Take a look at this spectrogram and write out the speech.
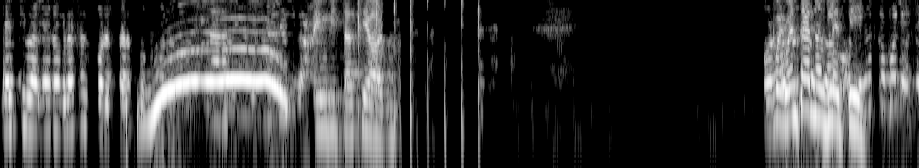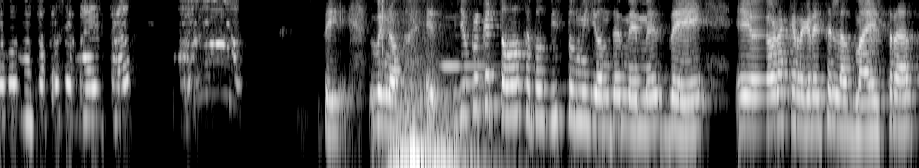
Leti Valero, gracias por estar con nosotros. la invitación. Ahora, Cuéntanos, somos- Leti. ¿sabes ¿Cómo le hacemos? Nos toca ser maestras. Sí, bueno, eh, yo creo que todos hemos visto un millón de memes de eh, ahora que regresen las maestras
